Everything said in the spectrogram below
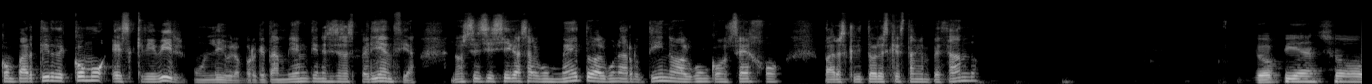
compartir de cómo escribir un libro, porque también tienes esa experiencia. No sé si sigas algún método, alguna rutina o algún consejo para escritores que están empezando. Yo pienso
